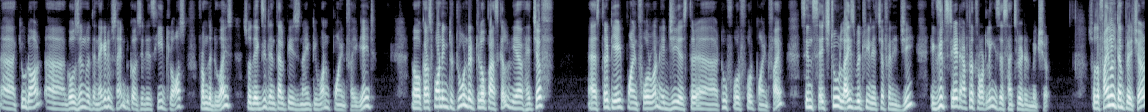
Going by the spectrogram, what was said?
uh, Q dot uh, goes in with a negative sign because it is heat loss from the device. So, the exit enthalpy is 91.58. Now, corresponding to 200 kilopascal we have HF as 38.41, Hg as uh, 244.5. Since H2 lies between HF and Hg, exit state after throttling is a saturated mixture. So, the final temperature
